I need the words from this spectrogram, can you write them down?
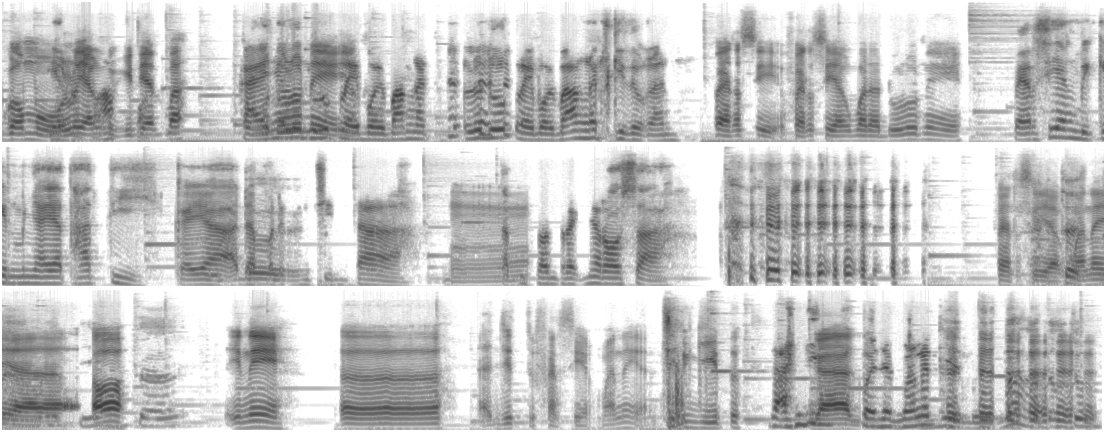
gua mulu Ya, yang beginian mah. Kayaknya lu dulu nih. playboy banget. Lu dulu playboy banget gitu kan. Versi versi yang mana dulu nih? Versi yang bikin menyayat hati, kayak ada Betul. pedagang cinta, Hmm, tapi soundtracknya Rosa. versi yang mana ya? Oh, ini eh anjir tuh versi yang mana ya? gitu. Nggak. banyak banget. Cum.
